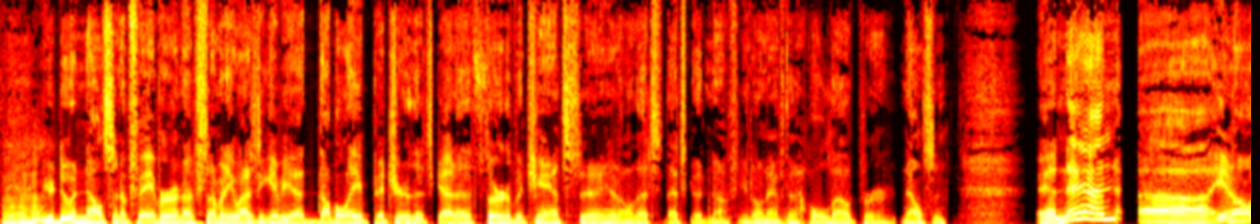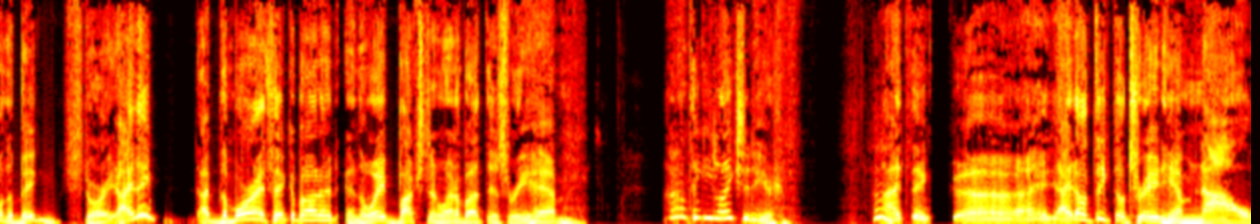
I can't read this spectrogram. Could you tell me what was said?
you're doing Nelson a favor. And if somebody wants to give you a double A pitcher that's got a third of a chance, uh, you know that's that's good enough. You don't have to hold out for Nelson. And then uh, you know the big story. I think I, the more I think about it, and the way Buxton went about this rehab. I don't think he likes it here. I think uh, I, I don't think they'll trade him now.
